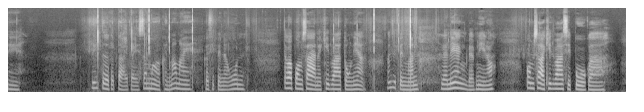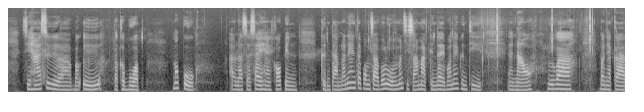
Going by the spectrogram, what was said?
นี่วินเตอร์ก็ตายไปเสมอขึ้นมาใหม่ก็สิเป็นองุ่นแต่ว่าปอมซาเนี่ยคิดว่าตรงเนี้ยมันสิเป็นเหมือน และแนงแบบนี้เนาะปอมซาคิดว่าสิปลูกอ่าสิหาซื้ออ่าบักอือแล้วก็บวบมาปลูกอาล้วจะใส่ให้เขาเป็นขึ้นตามละแนงแต่ปอมซาบ่รู้ว่ามันสิสามารถขึ้นได้บ่ในพื้นที่หนาวหรือว่าบรรยากาศ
